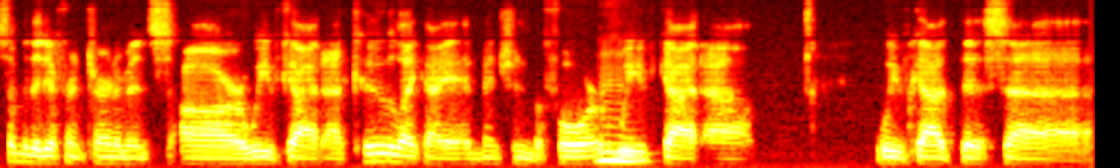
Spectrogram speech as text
some of the different tournaments are we've got a coup, like I had mentioned before. Mm-hmm. We've got um, we've got this uh,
